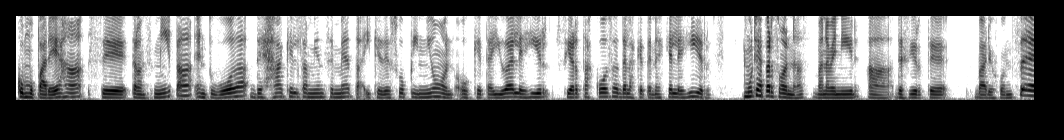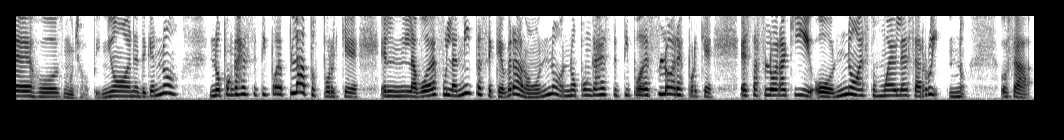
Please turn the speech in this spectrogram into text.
como pareja se transmita en tu boda, deja que él también se meta y que dé su opinión o que te ayude a elegir ciertas cosas de las que tenés que elegir. Muchas personas van a venir a decirte varios consejos, muchas opiniones de que no, no pongas ese tipo de platos porque en la boda de fulanita se quebraron o no, no pongas este tipo de flores porque esta flor aquí o no, estos muebles se arruinan. No, o sea,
